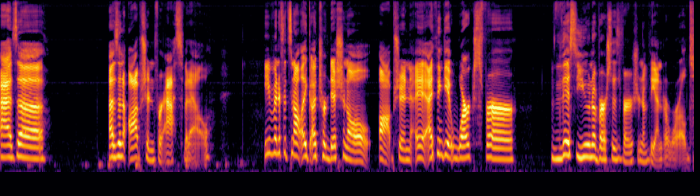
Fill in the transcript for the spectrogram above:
as a as an option for Asphodel. Even if it's not like a traditional option, I, I think it works for this universe's version of the underworld.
